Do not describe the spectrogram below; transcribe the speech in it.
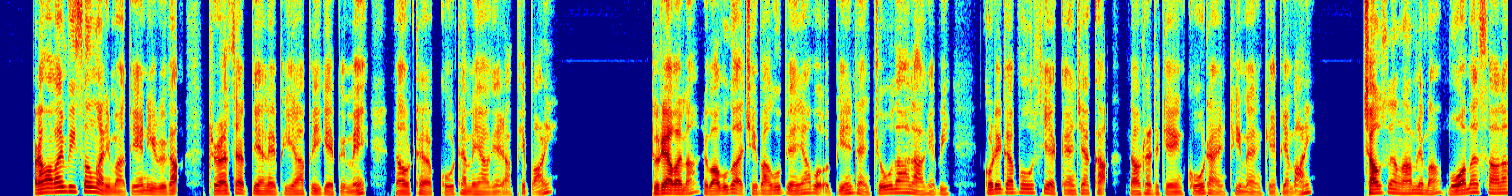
။ပထမပိုင်းပြီးဆုံးကနေမှတင်းနီတွေကဒရက်ဆက်ပြန်လည်ဖိအားပေးခဲ့ပေမဲ့နောက်ထပ်ဂိုးထပ်မရခဲ့တာဖြစ်ပါတယ်။ဒုတိယပိုင်းမှာလီဗာပူးကအခြေပါကိုပြန်ရဖို့အပြင်းထန်ကြိုးစားလာခဲ့ပြီးကိုရီကပိုးစ်ရဲ့ကန်ချက်ကနောက်ထပ်တစ်ကြိမ်ဂိုးတိုင်ထိမှန်ခဲ့ပြန်ပါတယ်။ 65မိနစ်မှာမိုဟာမက်ဆာလာ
